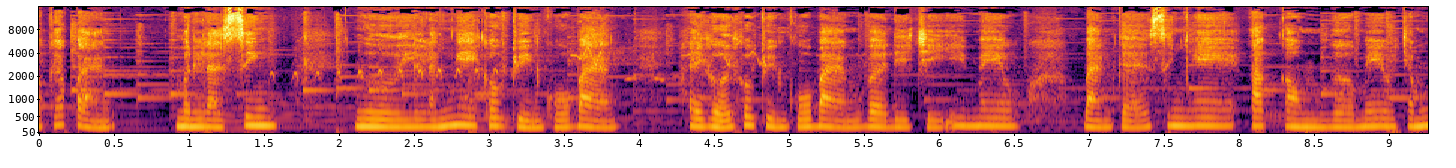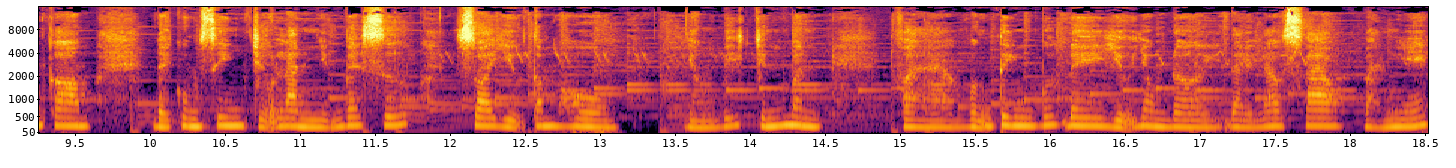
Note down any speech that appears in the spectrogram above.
chào các bạn, mình là Xin, người lắng nghe câu chuyện của bạn. Hãy gửi câu chuyện của bạn về địa chỉ email bạn kể xin nghe a gmail.com để cùng Xin chữa lành những vết xước, xoa dịu tâm hồn, nhận biết chính mình và vững tin bước đi giữa dòng đời đầy lao sao bạn nhé.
